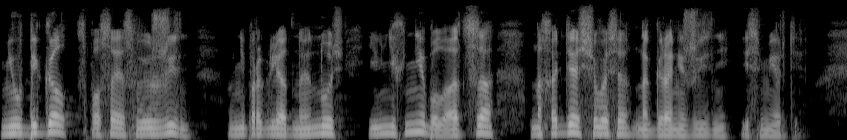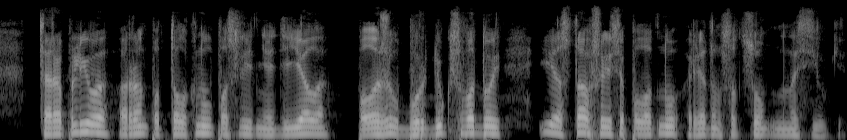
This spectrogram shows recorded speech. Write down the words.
не убегал, спасая свою жизнь в непроглядную ночь, и в них не было отца, находящегося на грани жизни и смерти. Торопливо Ранд подтолкнул последнее одеяло, положил бурдюк с водой и оставшееся полотно рядом с отцом на носилке.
